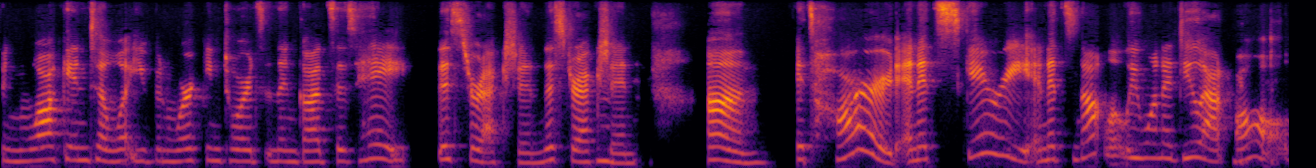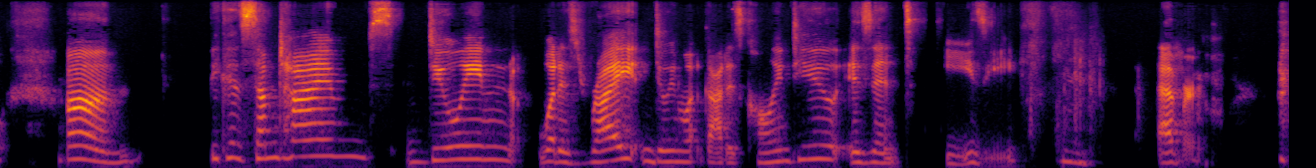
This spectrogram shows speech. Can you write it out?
and walk into what you've been working towards. And then God says, hey, this direction, this mm-hmm. direction. Mm-hmm. Um, it's hard and it's scary and it's not what we want to do at all. Um, because sometimes doing what is right and doing what God is calling to you isn't easy mm. ever.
